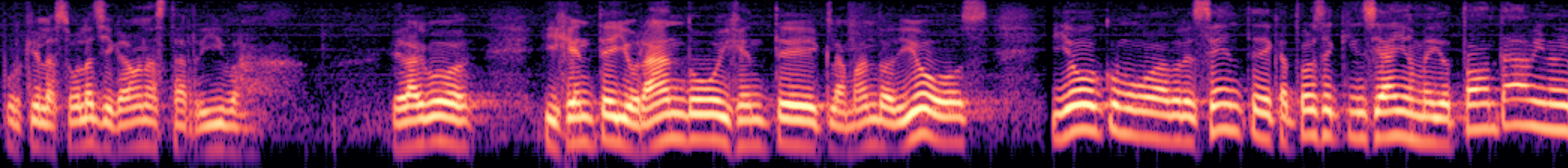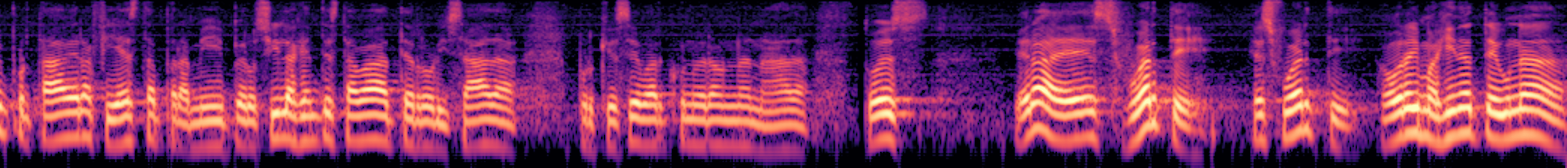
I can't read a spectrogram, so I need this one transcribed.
porque las olas llegaban hasta arriba. Era algo, y gente llorando y gente clamando a Dios. Y yo como adolescente de 14, 15 años, medio tonta, a mí no me importaba, era fiesta para mí, pero sí la gente estaba aterrorizada porque ese barco no era una nada. Entonces, era, es fuerte, es fuerte. Ahora imagínate una,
